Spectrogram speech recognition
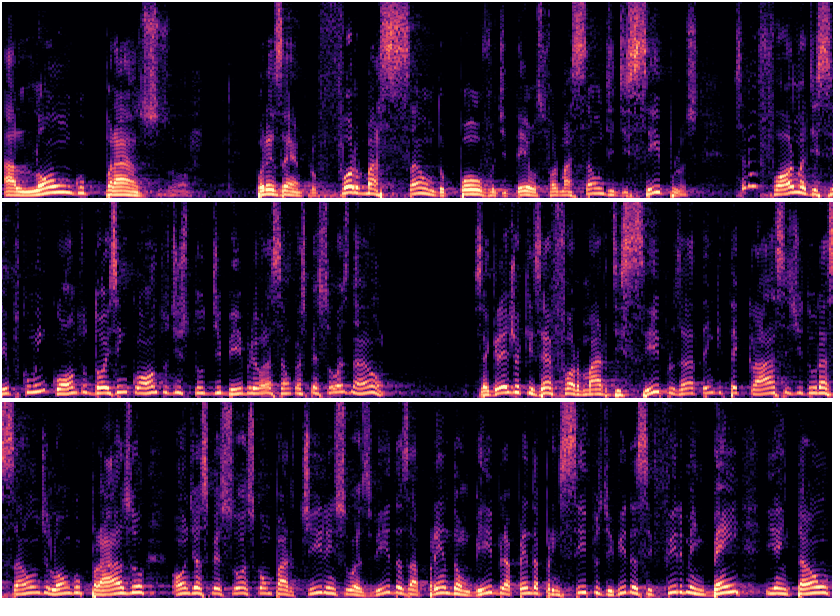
a longo prazo. Por exemplo, formação do povo de Deus, formação de discípulos. Você não forma discípulos com um encontro, dois encontros de estudo de Bíblia e oração com as pessoas, não. Se a igreja quiser formar discípulos, ela tem que ter classes de duração de longo prazo, onde as pessoas compartilhem suas vidas, aprendam Bíblia, aprendam princípios de vida, se firmem bem e então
